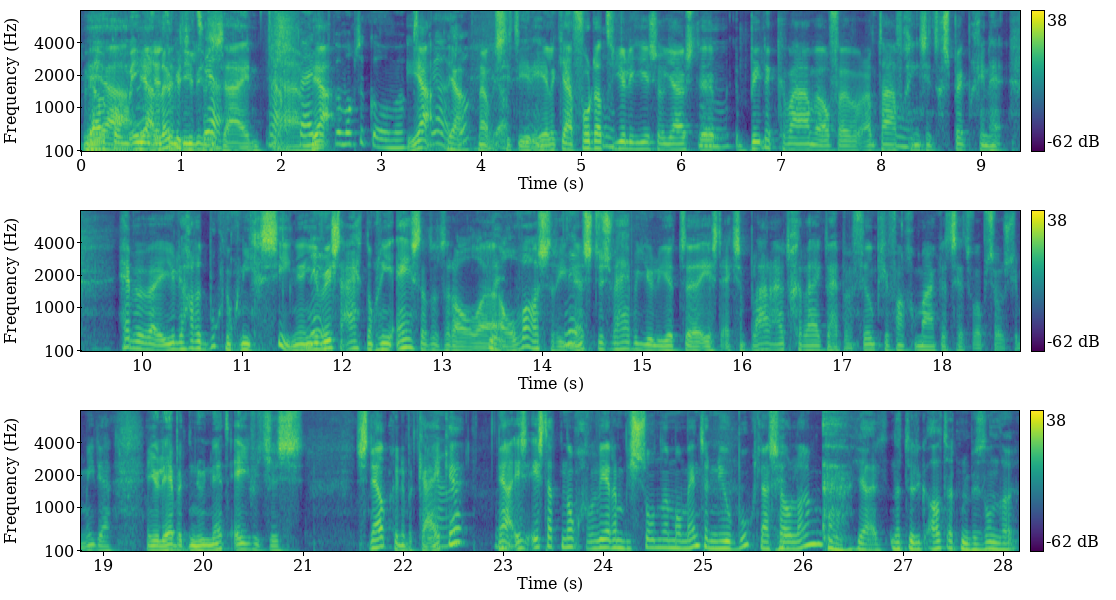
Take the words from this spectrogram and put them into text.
Welkom Ingrid ja, leuk en dat jullie Dieter. er zijn. Ja, fijn Ja. dat we mochten komen. Ja, ja, nou we zitten hier heerlijk. Ja, voordat jullie hier zojuist eh, binnenkwamen of eh, aan tafel gingen ze in het gesprek beginnen, hebben wij, jullie hadden het boek nog niet gezien. En je wist eigenlijk nog niet eens dat het er al, eh, Nee. al was, Rines. Dus we hebben jullie het eh, eerste exemplaar uitgereikt. Daar hebben we een filmpje van gemaakt. Dat zetten we op social media. En jullie hebben het nu net eventjes snel kunnen bekijken. Ja, is, is dat nog weer een bijzonder moment, een nieuw boek na zo lang? Ja, het is natuurlijk altijd een bijzonder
